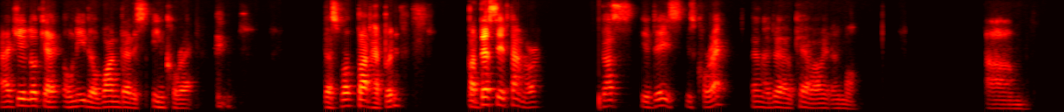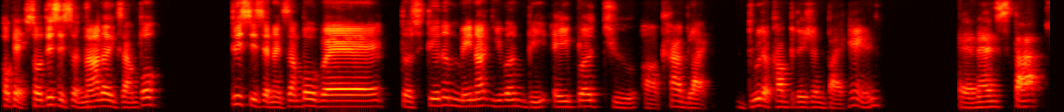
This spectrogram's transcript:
I actually look at only the one that is incorrect. That's what that happened. But that saves time, right? Because if this is correct, then I don't care about it anymore. Um, okay, so this is another example. This is an example where the student may not even be able to uh, kind of like do the computation by hand and then start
